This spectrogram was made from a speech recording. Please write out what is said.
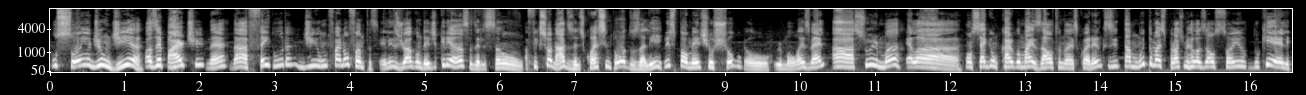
o sonho de um dia fazer parte, né, da feitura de um Final Fantasy. Eles jogam desde crianças, eles são aficionados, eles conhecem todos ali, principalmente o Shogo, que é o irmão mais velho. A sua irmã, ela consegue um cargo mais alto na Square Enix e tá muito mais próximo de realizar o sonho do que ele.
